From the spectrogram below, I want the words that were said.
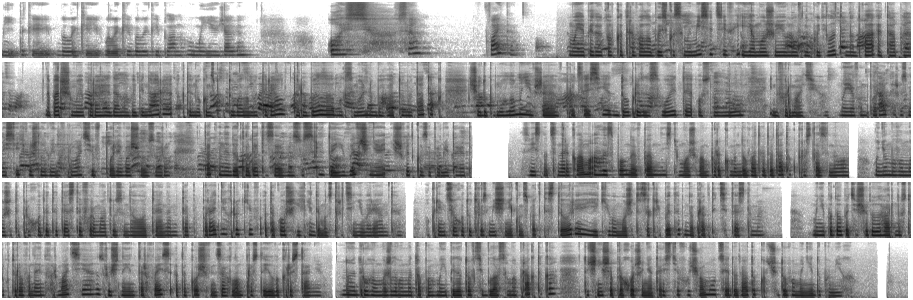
Мій такий великий, великий, великий план у моїй уяві. Ось все. Бувайте! Моя підготовка тривала близько семи місяців, і я можу її умовно поділити на два етапи. На першому я переглядала вебінари, активно конспектувала матеріал та робила максимально багато нотаток, що допомогло мені вже в процесі добре засвоїти основну інформацію. Моя вам порада розмістіть важливу інформацію в полі вашого зору. Так ви не докладете зайвих зусиль до її вивчення і швидко запам'ятаєте. Звісно, це не реклама, але з повною впевненістю можу вам порекомендувати додаток Проста ЗНО. У ньому ви можете проходити тести формату ЗНО та НМТ попередніх років, а також їхні демонстраційні варіанти. Окрім цього, тут розміщені конспекти з теорією, які ви можете закріпити на практиці тестами. Мені подобається, що тут гарно структурована інформація, зручний інтерфейс, а також він загалом простий у використанні. Ну і другим важливим етапом в моїй підготовці була саме практика, точніше проходження тестів, у чому цей додаток чудово мені допоміг.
